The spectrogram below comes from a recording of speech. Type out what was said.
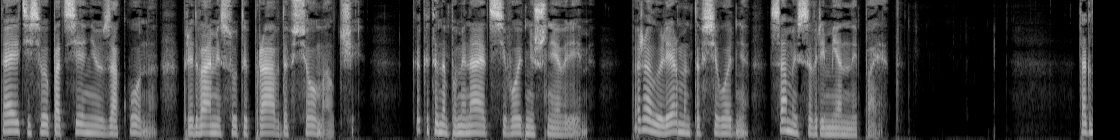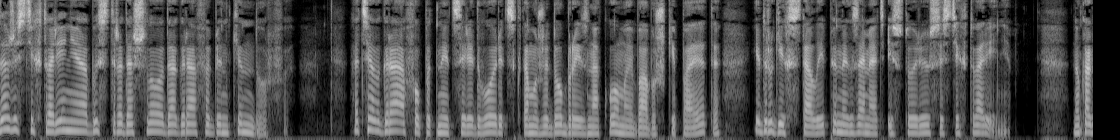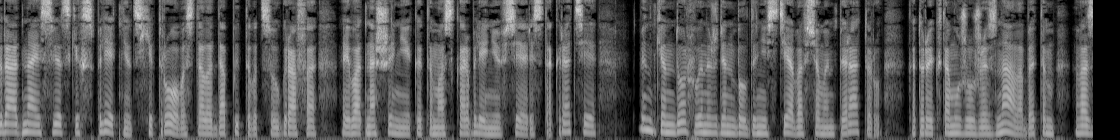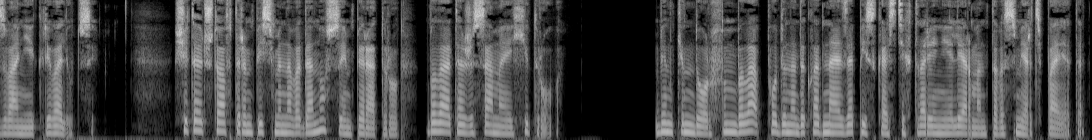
Таетесь вы под сенью закона, пред вами суд и правда, все молчи. Как это напоминает сегодняшнее время. Пожалуй, Лермонтов сегодня самый современный поэт. Тогда же стихотворение быстро дошло до графа Бенкендорфа. Хотел граф, опытный царедворец, к тому же добрый и знакомый бабушки поэта и других Столыпиных замять историю со стихотворением. Но когда одна из светских сплетниц Хитрова стала допытываться у графа о его отношении к этому оскорблению всей аристократии, Бенкендорф вынужден был донести обо всем императору, который к тому же уже знал об этом воззвании к революции. Считают, что автором письменного доноса императору была та же самая Хитрова. Бенкендорфом была подана докладная записка о стихотворении Лермонтова «Смерть поэта».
